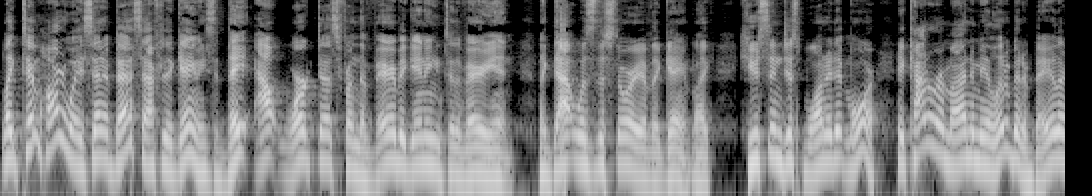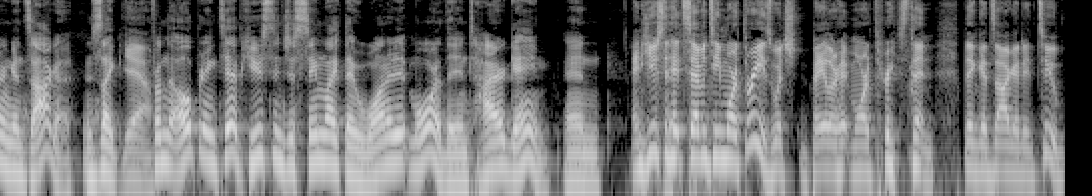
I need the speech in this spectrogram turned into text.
like Tim Hardaway said it best after the game. He said they outworked us from the very beginning to the very end. Like that was the story of the game. Like Houston just wanted it more. It kind of reminded me a little bit of Baylor and Gonzaga. It's like Yeah. from the opening tip, Houston just seemed like they wanted it more the entire game. And And Houston hit 17 more threes, which Baylor hit more threes than than Gonzaga did too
